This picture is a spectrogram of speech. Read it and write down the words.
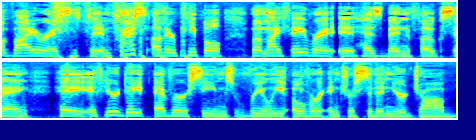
a virus to impress other people. But my favorite it has been folks saying, hey, if your date ever seems really over interested in your job,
